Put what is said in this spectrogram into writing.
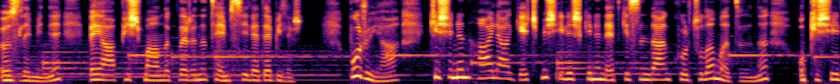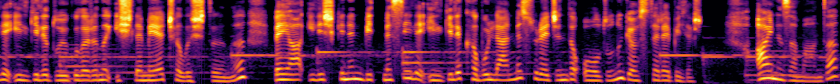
özlemini veya pişmanlıklarını temsil edebilir. Bu rüya, kişinin hala geçmiş ilişkinin etkisinden kurtulamadığını, o kişiyle ilgili duygularını işlemeye çalıştığını veya ilişkinin bitmesiyle ilgili kabullenme sürecinde olduğunu gösterebilir. Aynı zamanda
